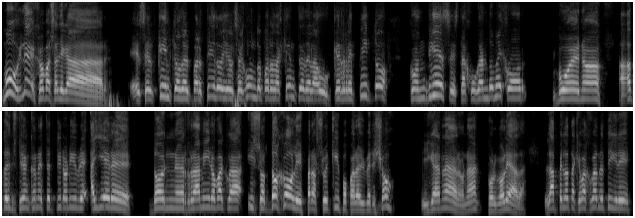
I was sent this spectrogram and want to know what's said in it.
Muy lejos vas a llegar. Es el quinto del partido y el segundo para la gente de la U, que repito, con 10 está jugando mejor. Bueno, atención con este tiro libre. Ayer eh, don Ramiro Vaca hizo dos goles para su equipo, para el Berchó y ganaron ¿ah? por goleada. La pelota que va jugando el Tigre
